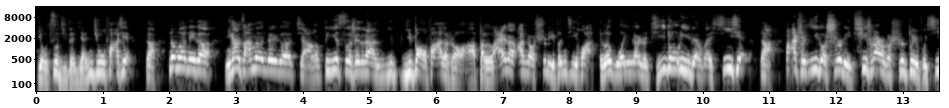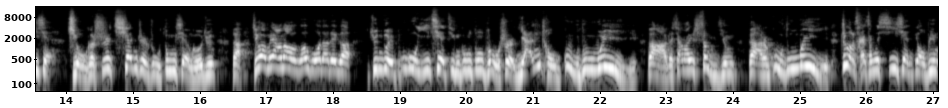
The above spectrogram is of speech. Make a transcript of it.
有自己的研究发现啊。那么那个，你看咱们这个讲第一次世界大战一一爆发的时候啊，本来呢，按照施里芬计划，德国应该是集中力量在西线啊，八十一个师里七十二个师对付西线。九个师牵制住东线俄军，对吧？结果没想到俄国的这个军队不顾一切进攻东普鲁士，眼瞅故都危矣，啊，这相当于圣经，啊，这故都危矣，这才从西线调兵。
